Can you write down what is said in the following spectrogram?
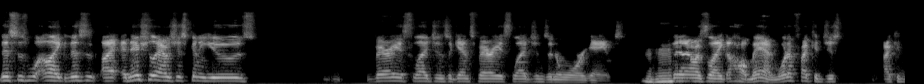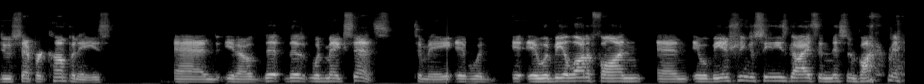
this is what like this is. I, initially, I was just going to use various legends against various legends in war games. Mhm. Then I was like, oh man, what if I could just I could do separate companies, and you know th- this would make sense to me. It would it, it would be a lot of fun, and it would be interesting to see these guys in this environment.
